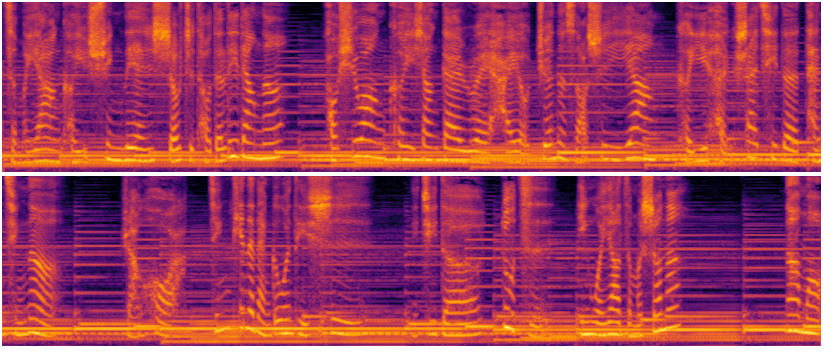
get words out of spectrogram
怎么样可以训练手指头的力量呢？好希望可以像盖瑞还有 Janice 老师一样，可以很帅气的弹琴呢。然后啊，今天的两个问题是：你记得肚子英文要怎么说呢？那么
